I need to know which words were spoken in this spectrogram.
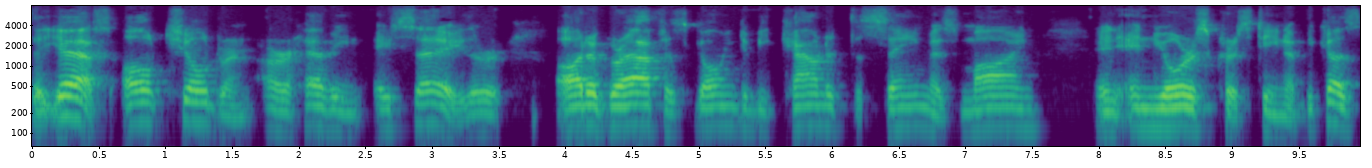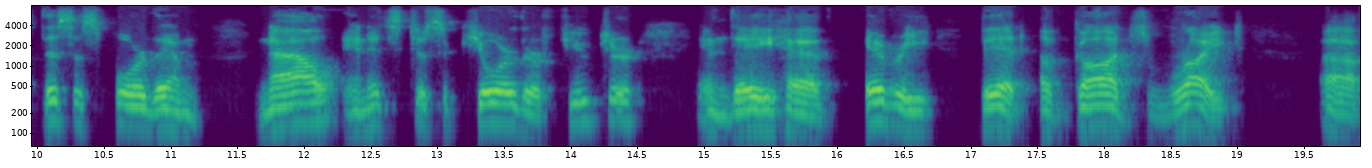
that yes all children are having a say. Their autograph is going to be counted the same as mine and, and yours, Christina, because this is for them now and it's to secure their future. And they have every bit of God's right uh,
